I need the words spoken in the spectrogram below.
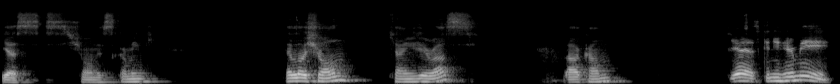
Yes, Sean is coming. Hello, Sean. Can you hear us? Welcome. Yes, can you hear me?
